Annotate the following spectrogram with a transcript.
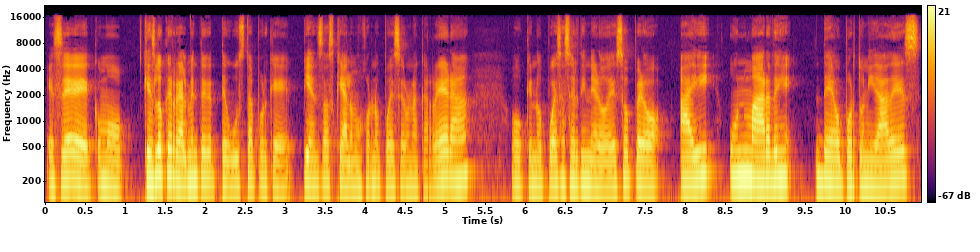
ese como qué es lo que realmente te gusta porque piensas que a lo mejor no puede ser una carrera o que no puedes hacer dinero de eso, pero hay un mar de, de oportunidades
